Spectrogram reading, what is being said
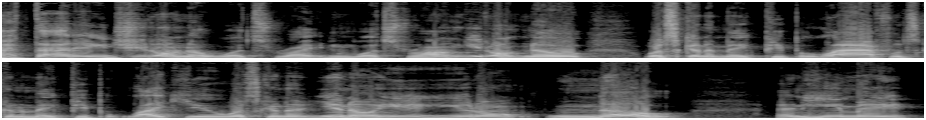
at that age, you don't know what's right and what's wrong. You don't know what's going to make people laugh, what's going to make people like you, what's going to, you know, you, you don't know. And he made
